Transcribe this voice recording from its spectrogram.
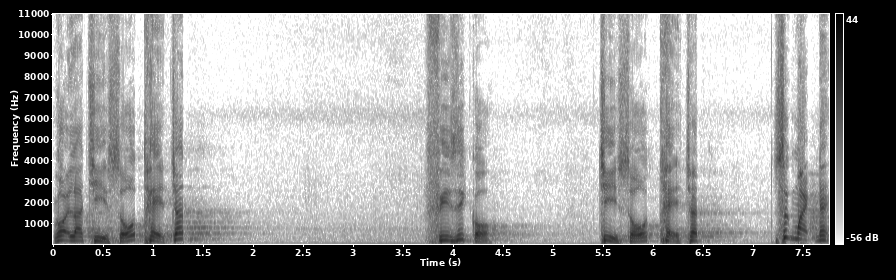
gọi là chỉ số thể chất. Physical. Chỉ số thể chất. Sức mạnh đấy,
